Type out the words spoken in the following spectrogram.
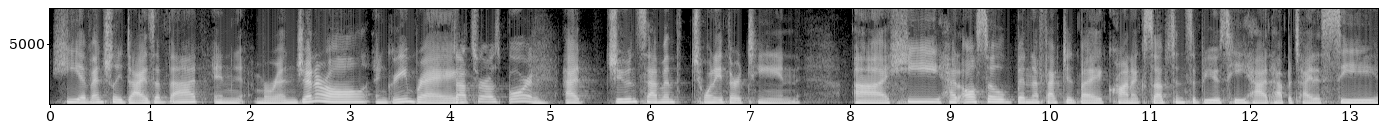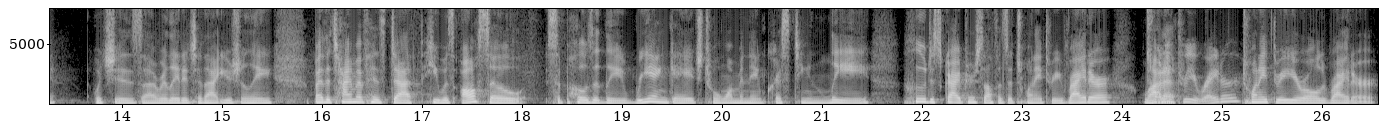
He eventually dies of that in Marin General in Greenbrae That's where I was born. at June 7th, 2013. Uh, he had also been affected by chronic substance abuse. He had hepatitis C, which is uh, related to that usually. By the time of his death, he was also supposedly re engaged to a woman named Christine Lee, who described herself as a 23 writer. A lot of- 23 writer? 23 year old writer.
